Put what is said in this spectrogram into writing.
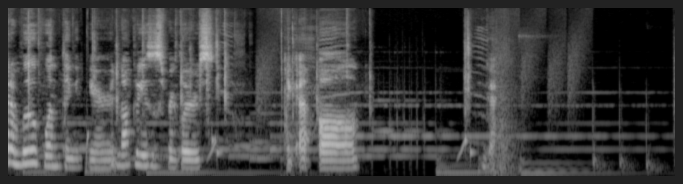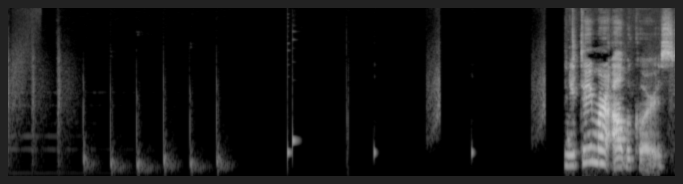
Gotta move one thing in here. I'm not gonna use the sprinklers. Like, at all. Okay. I need three more albacores.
